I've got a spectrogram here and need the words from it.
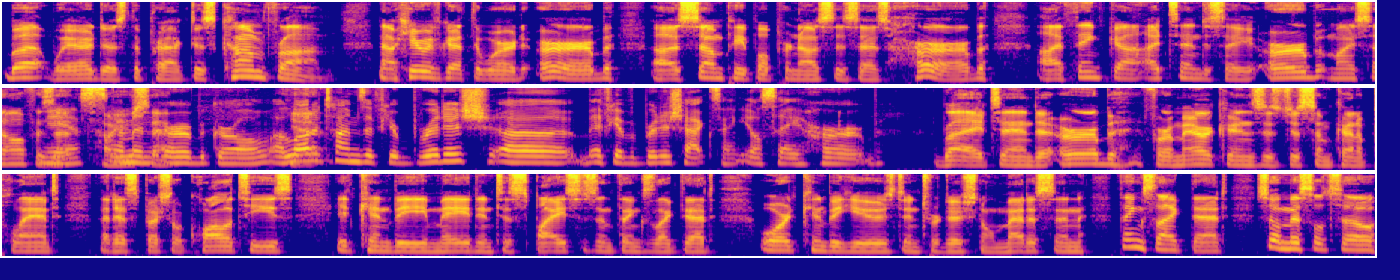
but where does the practice come from? Now, here we've got the word herb. Uh, some people pronounce this as herb. I think uh, I tend to say herb myself. Is yes, that how I'm an herb girl. A lot of times, if you're British, uh, if you have a British accent, you'll say herb. Right, and uh, herb for Americans is just some kind of plant that has special qualities. It can be made into spices and things like that, or it can be used in traditional medicine, things like that. So, mistletoe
